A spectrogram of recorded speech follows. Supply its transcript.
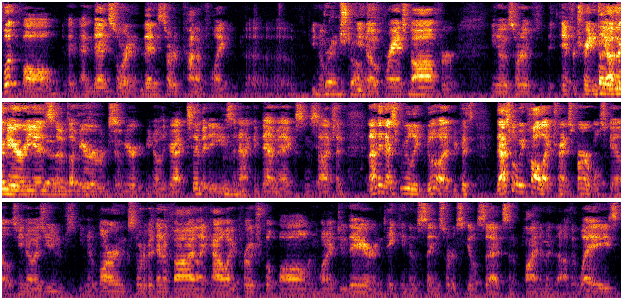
football and, and then sort of then sort of kind of like uh, you know Branched off. you know branched off or you know sort of infiltrating Diluted, the other areas yeah, of, of your of your you know your activities and Mhm. academics and such and, and I think that's really good because that's what we call like transferable skills you know as you you know learn sort of identify like how I approach football and what I do there and taking those same sort of skill sets and applying them in other ways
